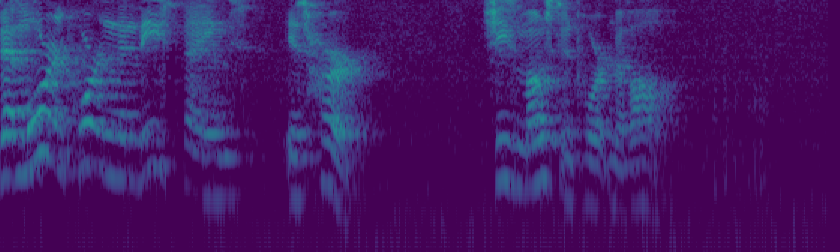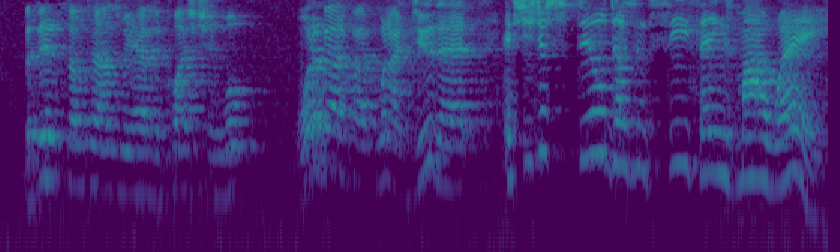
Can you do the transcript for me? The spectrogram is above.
that more important than these things is her. She's most important of all. But then sometimes we have the question well, what about if I, when I do that and she just still doesn't see things my way?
